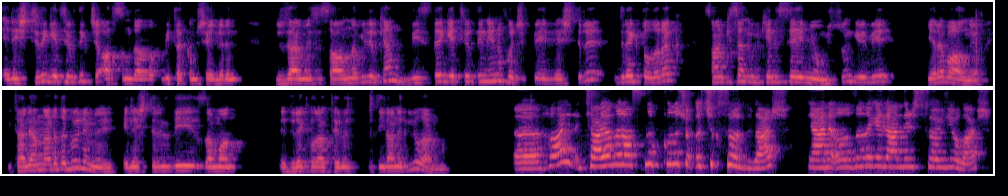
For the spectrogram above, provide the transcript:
eleştiri getirdikçe aslında bir takım şeylerin düzelmesi sağlanabilirken bizde getirdiğin en ufacık bir eleştiri direkt olarak sanki sen ülkeni sevmiyormuşsun gibi bir yere bağlanıyor. İtalyanlarda da böyle mi? Eleştirildiği zaman e, direkt olarak terörist ilan ediliyorlar mı? Ee, hayır, İtalyanlar aslında bu konuda çok açık sözlüler. Yani ağızlarına gelenleri söylüyorlar.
